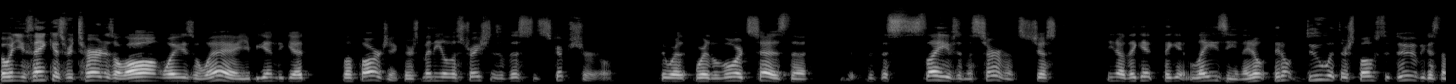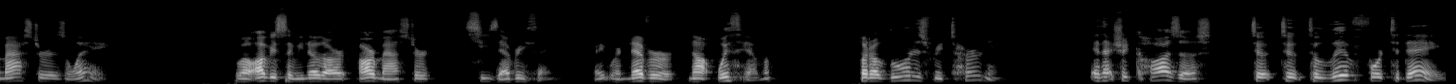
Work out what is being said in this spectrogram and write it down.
But when you think his return is a long ways away, you begin to get lethargic. There's many illustrations of this in Scripture where, where the Lord says the, the, the slaves and the servants just you know they get they get lazy and they don't they don't do what they're supposed to do because the master is away. Well, obviously we know that our, our master sees everything. Right? We're never not with him. But our Lord is returning. And that should cause us to, to, to live for today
